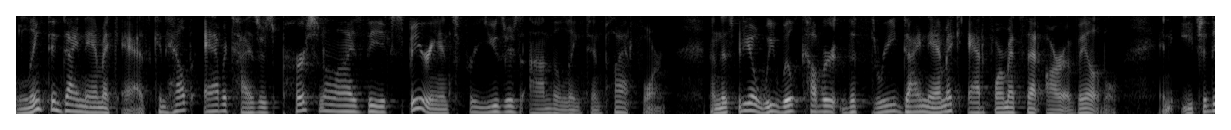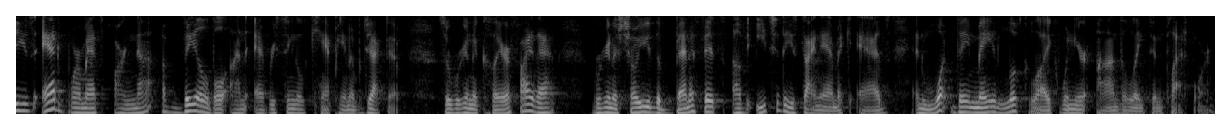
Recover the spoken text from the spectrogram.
LinkedIn Dynamic Ads can help advertisers personalize the experience for users on the LinkedIn platform. In this video, we will cover the three dynamic ad formats that are available. And each of these ad formats are not available on every single campaign objective. So we're going to clarify that. We're going to show you the benefits of each of these dynamic ads and what they may look like when you're on the LinkedIn platform.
